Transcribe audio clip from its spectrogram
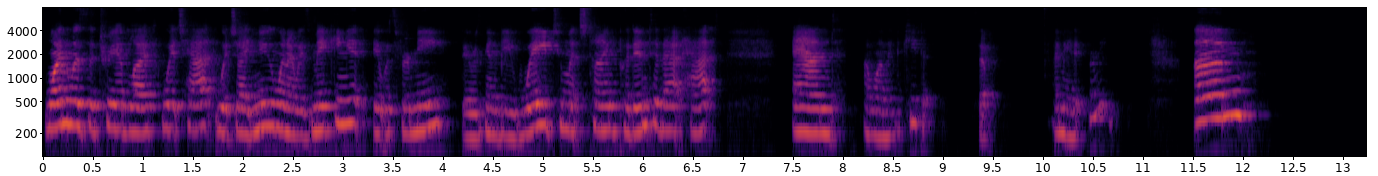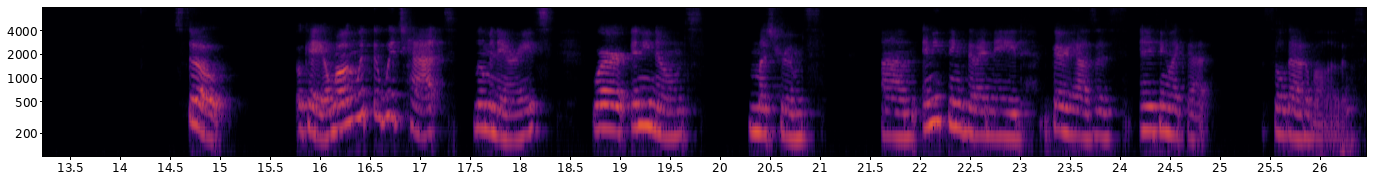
One was the Tree of Life witch hat, which I knew when I was making it, it was for me. There was going to be way too much time put into that hat, and I wanted to keep it. So I made it for me. Um, so, okay, along with the witch hat luminaries were any gnomes, mushrooms, um, anything that I made, fairy houses, anything like that, sold out of all of those.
